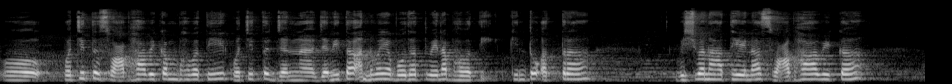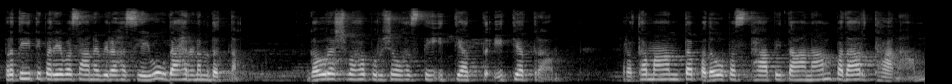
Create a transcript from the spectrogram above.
क्वचित् स्वाभाविकं भवति, क्वचित् जन, जनित अन्वयबोधत्वेन भवति, किन्तु अत्र विश्वनाथेन स्वाभाविक प्रतीतिपर्यवसानविरहस्यैव उदाहरणं दत्तं। गौरश्वः, पुरुषो अस्ति इत्यत्, इत्यत्र प्रथमान्तपदोपस्थापितानां पदार्थानां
